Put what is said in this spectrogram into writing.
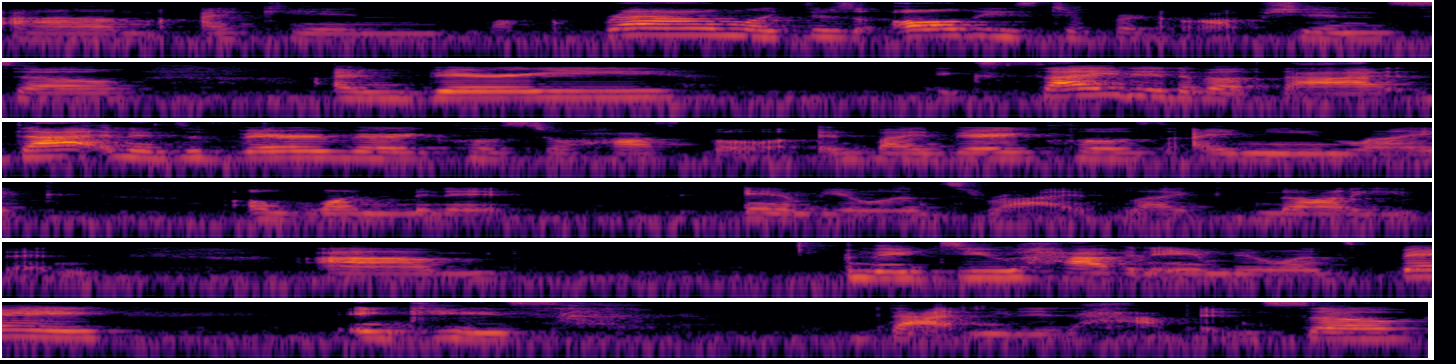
Um, I can walk around. Like there's all these different options. So I'm very excited about that. That and it's very, very close to a hospital. And by very close, I mean like a one minute ambulance ride, like not even. Um, and they do have an ambulance bay in case that needed to happen. So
